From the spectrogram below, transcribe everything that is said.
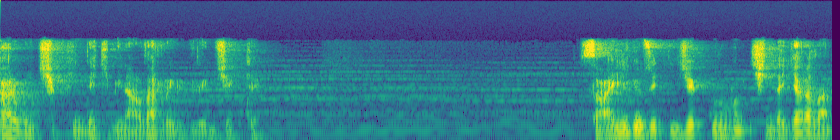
Carbon çiftliğindeki binalarla ilgilenecekti. Sahili gözetleyecek grubun içinde yer alan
